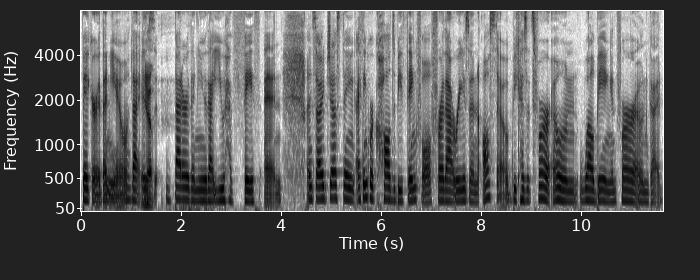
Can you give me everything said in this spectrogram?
bigger than you, that is Yep. better than you, that you have faith in. And so I just think, I think we're called to be thankful for that reason also, because it's for our own well being and for our own good.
